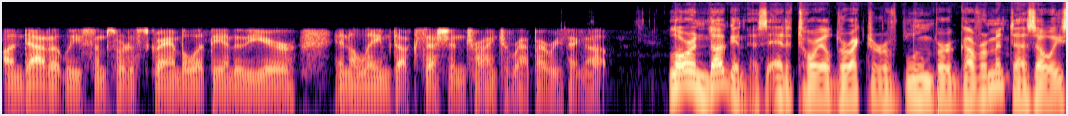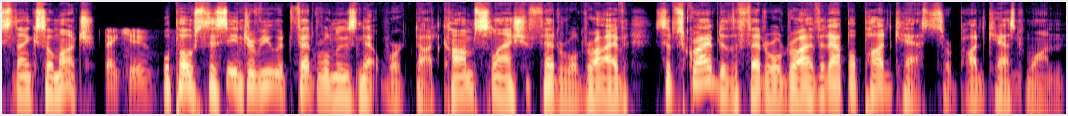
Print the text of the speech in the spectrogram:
undoubtedly some sort of scramble at the end of the year in a lame duck session trying to wrap everything up. Lauren Duggan is editorial director of Bloomberg Government. As always, thanks so much. Thank you. We'll post this interview at federalnewsnetwork.com slash Federal Drive. Subscribe to the Federal Drive at Apple Podcasts or Podcast One.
